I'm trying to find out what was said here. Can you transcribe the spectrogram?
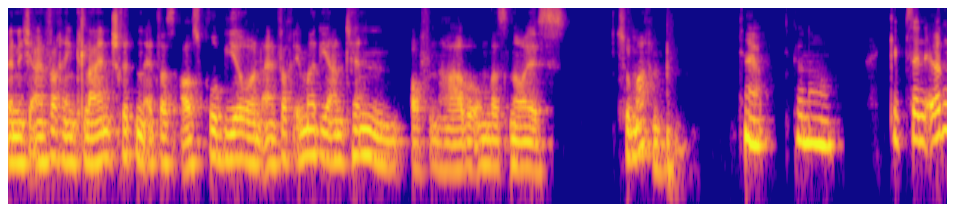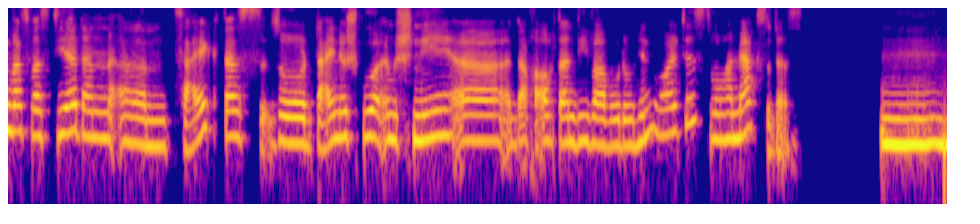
wenn ich einfach in kleinen Schritten etwas ausprobiere und einfach immer die Antennen offen habe, um was Neues zu machen. Ja, genau. Gibt es denn irgendwas, was dir dann ähm, zeigt, dass so deine Spur im Schnee äh, doch auch dann die war, wo du hin wolltest? Woran merkst du das? Mm,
